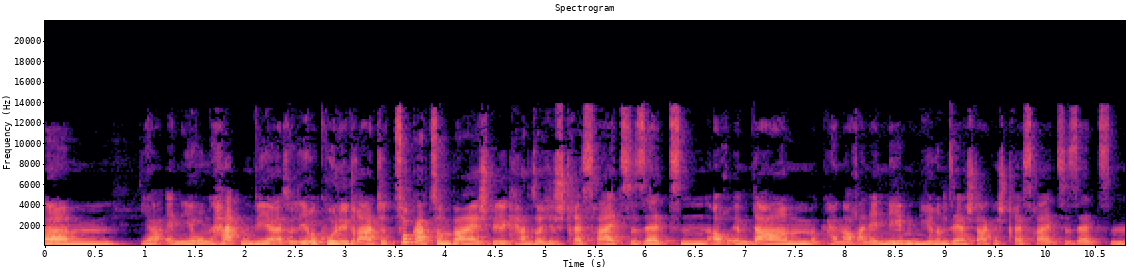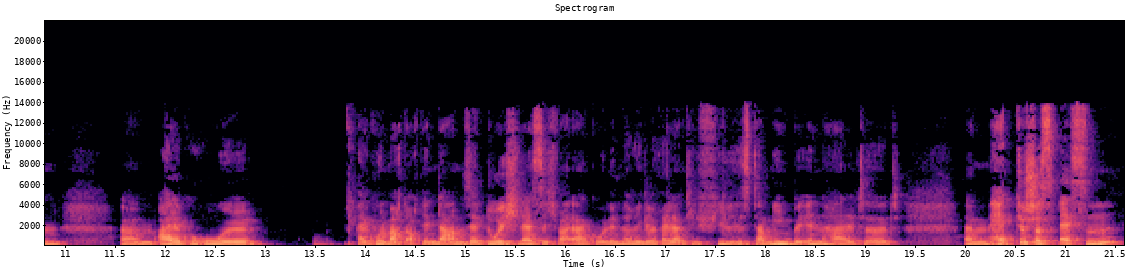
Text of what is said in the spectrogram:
Ähm, ja, Ernährung hatten wir, also leere Kohlenhydrate, Zucker zum Beispiel kann solche Stressreize setzen, auch im Darm, kann auch an den Nebennieren sehr starke Stressreize setzen. Ähm, Alkohol, Alkohol macht auch den Darm sehr durchlässig, weil Alkohol in der Regel relativ viel Histamin beinhaltet. Ähm, hektisches Essen,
